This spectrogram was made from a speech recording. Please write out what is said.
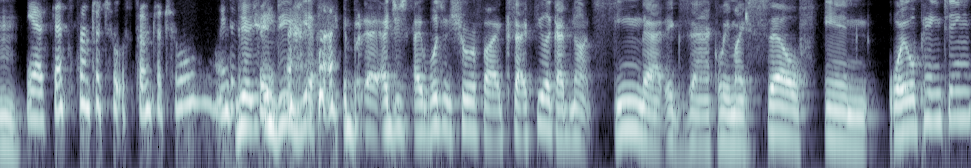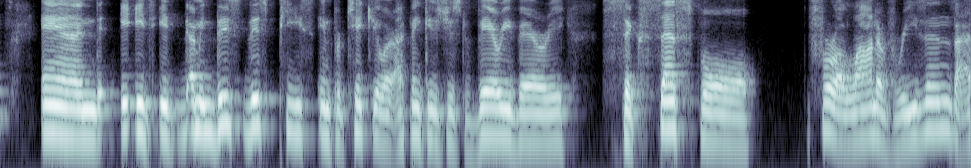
Mm. Yes, that's from tattoo from tattoo industry. Yeah, indeed. Yeah, but I, I just I wasn't sure if I because I feel like I've not seen that exactly myself in oil painting, and it's it, it. I mean this this piece in particular I think is just very very successful for a lot of reasons. I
